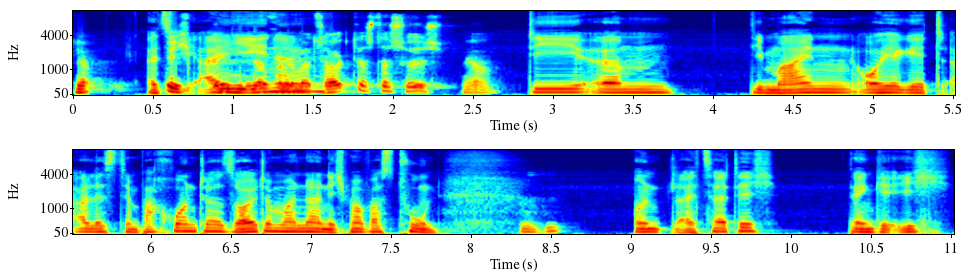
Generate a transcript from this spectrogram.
Ja. Als ich all bin jene, davon überzeugt, dass das so ist, ja. Die, ähm, die meinen, oh, hier geht alles den Bach runter, sollte man da nicht mal was tun. Mhm. Und gleichzeitig denke ich,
